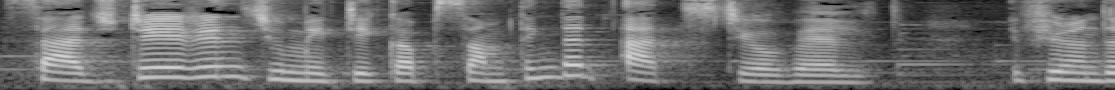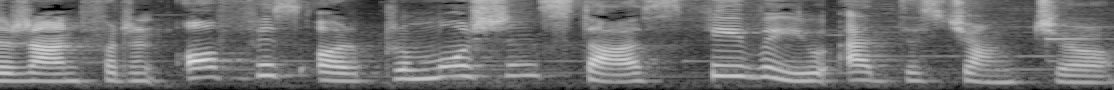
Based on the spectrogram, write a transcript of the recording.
Sagittarians, you may take up something that adds to your wealth. If you're on the run for an office or promotion, stars favor you at this juncture.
